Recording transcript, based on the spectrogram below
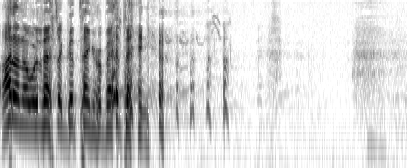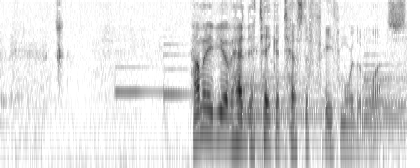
I don't know whether that's a good thing or a bad thing. How many of you have had to take a test of faith more than once?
